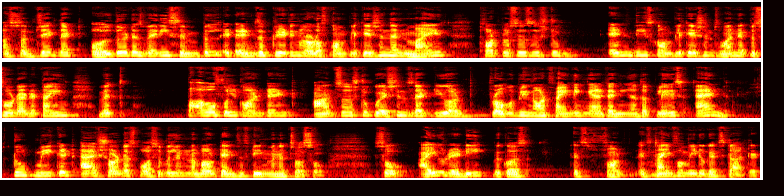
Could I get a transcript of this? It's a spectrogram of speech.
a subject that although it is very simple, it ends up creating a lot of complications. And my thought process is to end these complications one episode at a time with powerful content, answers to questions that you are probably not finding at any other place, and to make it as short as possible in about 10 15 minutes or so. So, are you ready? Because it's. It's time for me to get started.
